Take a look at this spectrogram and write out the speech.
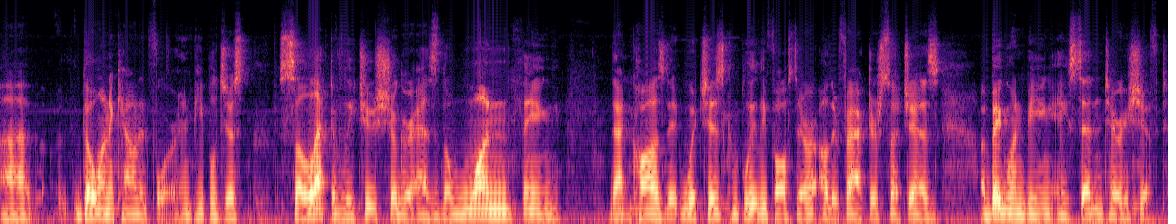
uh, go unaccounted for, and people just selectively choose sugar as the one thing that caused it, which is completely false. There are other factors such as a big one being a sedentary shift,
